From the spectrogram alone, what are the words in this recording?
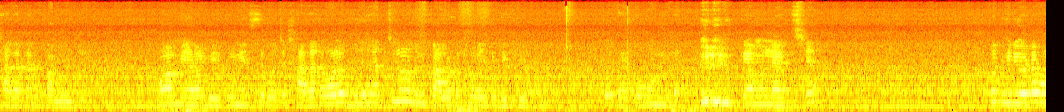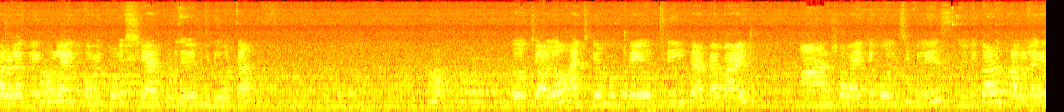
সাদাটার কালোটা আমার মেয়ে আবার বের করে নিয়ে এসছে, বলছে, সাদাটা হলে বোঝা যাচ্ছিল না, তুমি কালোটা সবাইকে দেখিয়ে দাও। তো দেখো বন্ধুরা, কেমন লাগছে? তো ভিডিওটা ভালো লাগলে একটু লাইক কমেন্ট করে শেয়ার করে দেবে ভিডিওটা। তো চলো, আজকের মতন এই অবধি, টাটা বাই আর সবাইকে বলছি প্লিজ যদি কারও ভালো লাগে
